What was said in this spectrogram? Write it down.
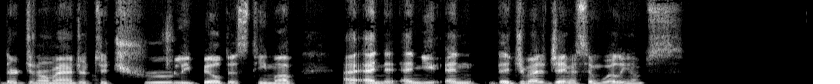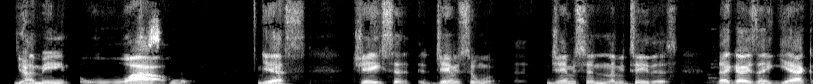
their general manager to truly build this team up, and and you and did you mention Jameson Williams? Yeah. I mean, wow. Yes. Jason Jameson Jameson. let me tell you this. That guy's a YAC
